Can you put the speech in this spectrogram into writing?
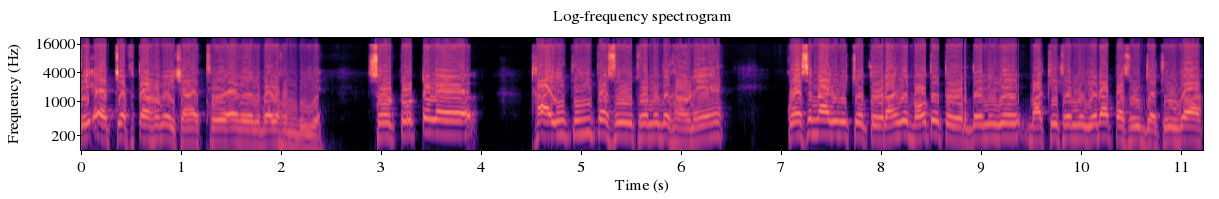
ਤੇ ਐਚਐਫ ਤਾਂ ਹਮੇਸ਼ਾ ਇੱਥੇ ਅਵੇਲੇਬਲ ਹੁੰਦੀ ਹੈ। ਸੋ ਟੋਟਲ 28 30 ਪਸ਼ੂ ਤੁਹਾਨੂੰ ਦਿਖਾਉਣੇ ਆ ਕੁਛ ਨਾਗ ਵਿੱਚੋਂ ਤੋਰਾਂਗੇ, ਬਹੁਤੇ ਤੋਰਦੇ ਨਹੀਂਗੇ ਬਾਕੀ ਤੁਹਾਨੂੰ ਜਿਹੜਾ ਪਸ਼ੂ ਜਚੂਗਾ,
